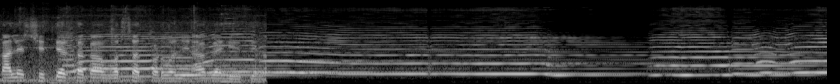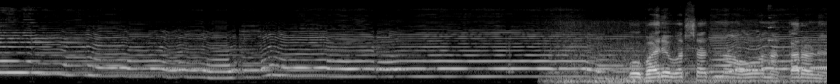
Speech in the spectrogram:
કાલે સિત્તેર ટકા વરસાદ પડવાની આગાહી હતી. બહુ ભારે વરસાદ ના હોવાના કારણે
